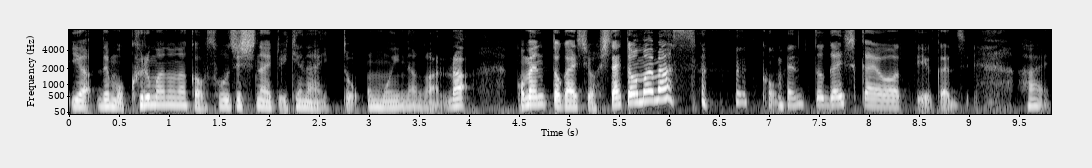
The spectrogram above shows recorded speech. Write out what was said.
いや、でも車の中を掃除しないといけないと思いながら、コメント返しをしたいと思います コメント返しかよっていう感じ。はい。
